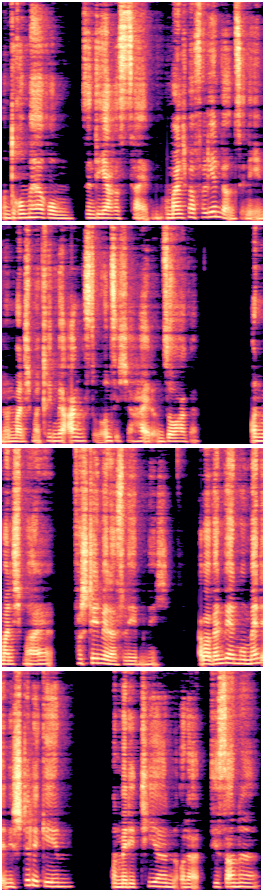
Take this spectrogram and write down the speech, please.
und drumherum sind die Jahreszeiten und manchmal verlieren wir uns in ihnen und manchmal kriegen wir Angst und Unsicherheit und Sorge und manchmal verstehen wir das Leben nicht. Aber wenn wir einen Moment in die Stille gehen und meditieren oder die Sonne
